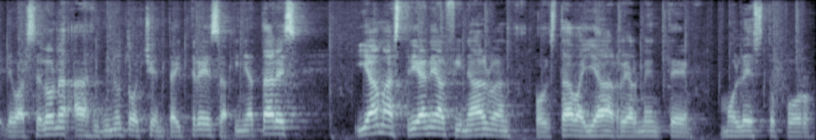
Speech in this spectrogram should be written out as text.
de, Barcelona, al minuto 83 a Piñatares y a Mastriani al final, porque estaba ya realmente molesto por,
